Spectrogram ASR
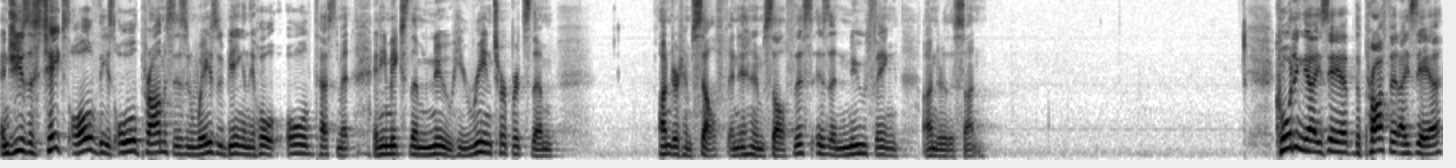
And Jesus takes all of these old promises and ways of being in the whole Old Testament and he makes them new. He reinterprets them under himself and in himself. This is a new thing under the sun. Quoting the Isaiah, the prophet Isaiah,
